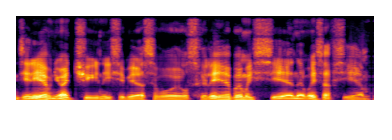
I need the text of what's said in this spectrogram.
Деревню отчиной себе освоил, с хлебом и сеном и совсем.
